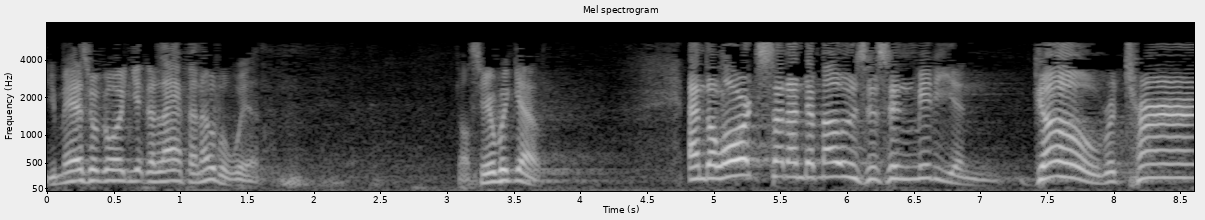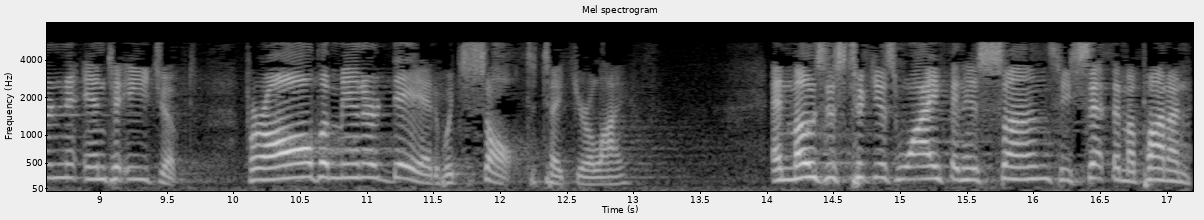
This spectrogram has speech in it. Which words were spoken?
You may as well go ahead and get the laughing over with. Because here we go. And the Lord said unto Moses in Midian, Go, return into Egypt, for all the men are dead which sought to take your life. And Moses took his wife and his sons, he set them upon an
